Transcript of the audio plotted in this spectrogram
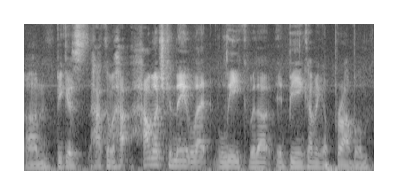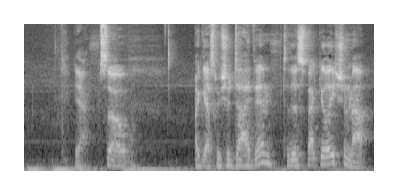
um, because how come how, how much can they let leak without it becoming a problem? Yeah. So I guess we should dive in to this speculation map.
